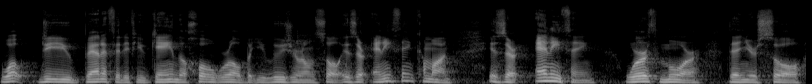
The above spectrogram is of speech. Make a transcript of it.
What do you benefit if you gain the whole world but you lose your own soul? Is there anything, come on, is there anything worth more than your soul?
